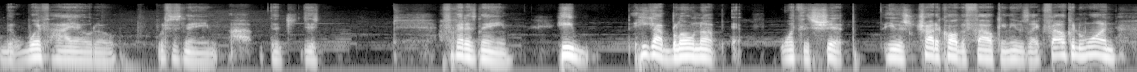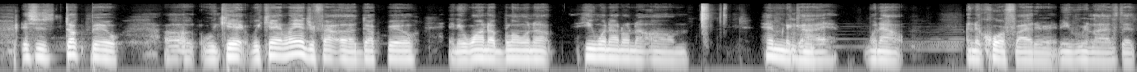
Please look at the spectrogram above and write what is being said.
the, with Hayato. What's his name? Uh, the, the I forgot his name. He he got blown up with his ship. He was trying to call the Falcon. He was like, "Falcon One, this is Duckbill. Uh, we can't we can't land your fa- uh, Duckbill." And it wound up blowing up. He went out on the um, him and the Mhm. guy went out in a core fighter, and he realized that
